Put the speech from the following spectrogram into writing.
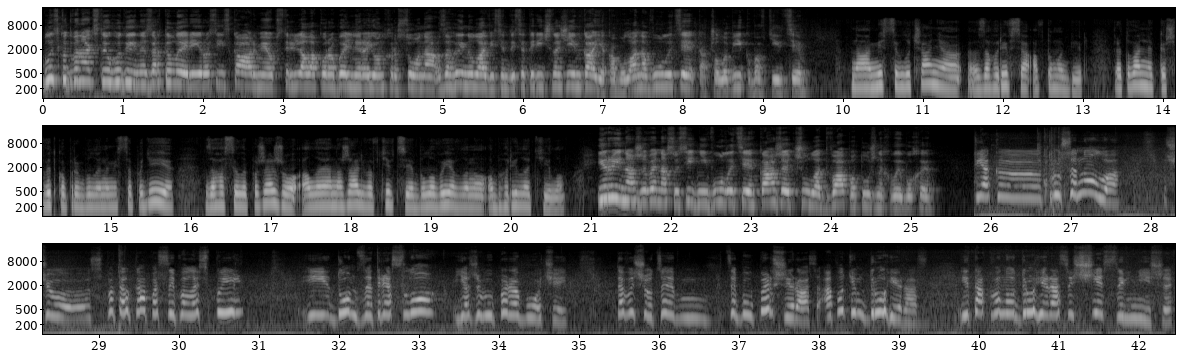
Близько 12-ї години з артилерії російська армія обстріляла корабельний район Херсона. Загинула 80-річна жінка, яка була на вулиці, та чоловік в автівці. На місці влучання е, загорівся автомобіль. Рятувальники швидко прибули на місце події, загасили пожежу, але, на жаль, в автівці було виявлено обгоріле тіло. Ірина живе на сусідній вулиці. Каже, чула два потужних вибухи. Як е, трусануло, що е, з потолка посипалась пиль, і дом затрясло, я живу по робочій. Та ви що, це, це був перший раз, а потім другий раз. І так воно другий раз іще сильніше.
